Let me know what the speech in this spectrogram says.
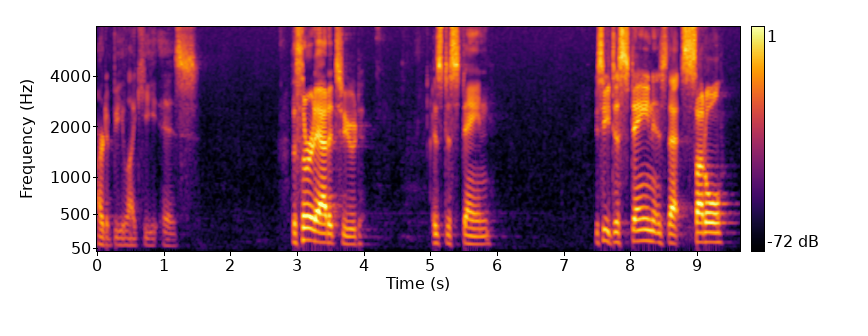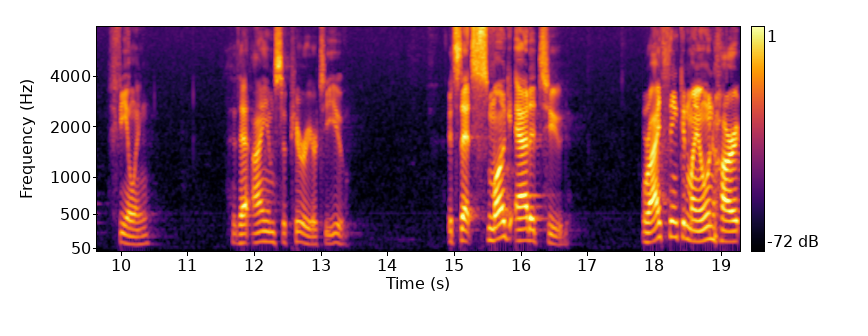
are to be like he is. The third attitude is disdain. You see, disdain is that subtle feeling that I am superior to you. It's that smug attitude where I think in my own heart,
